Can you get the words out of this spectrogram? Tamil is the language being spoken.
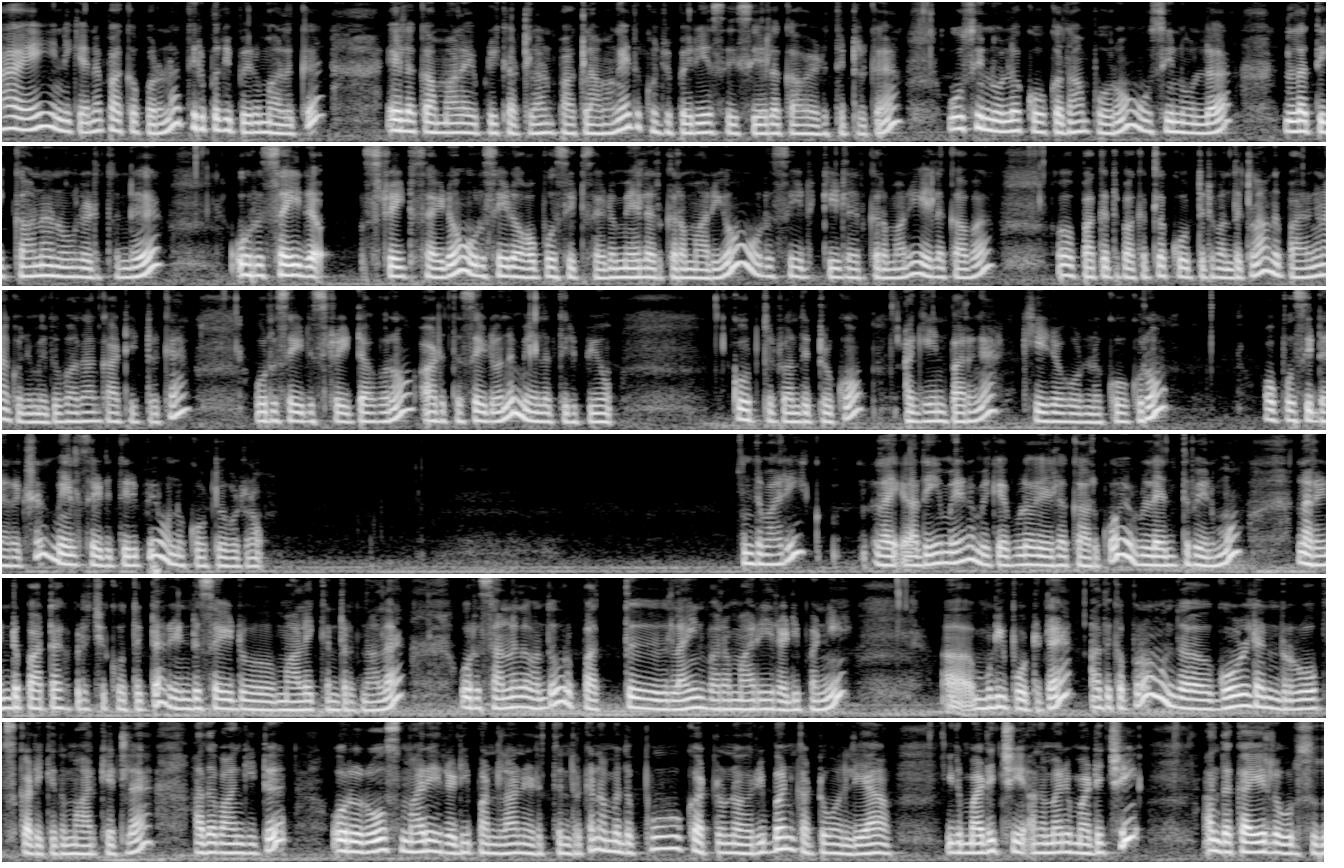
ஹாய் இன்றைக்கி என்ன பார்க்க போகிறோன்னா திருப்பதி பெருமாளுக்கு ஏலக்காய் மாலை எப்படி கட்டலான்னு பார்க்கலாமாங்க இது கொஞ்சம் பெரிய சைஸ் ஏலக்காவை எடுத்துகிட்ருக்கேன் ஊசி நூலில் கோக்க தான் போகிறோம் ஊசி நூலில் நல்லா திக்கான நூல் எடுத்துட்டு ஒரு சைடு ஸ்ட்ரெயிட் சைடும் ஒரு சைடு ஆப்போசிட் சைடும் மேலே இருக்கிற மாதிரியும் ஒரு சைடு கீழே இருக்கிற மாதிரியும் ஏலக்காவை பக்கத்து பக்கத்தில் கோத்துட்டு வந்துக்கலாம். அது பாருங்கள் நான் கொஞ்சம் மெதுவாக தான் காட்டிகிட்ருக்கேன் ஒரு சைடு ஸ்ட்ரெயிட்டாக வரும். அடுத்த சைடு வந்து மேலே திருப்பியும் கோர்த்துட்டு வந்துட்டுருக்கோம். அகெயின் பாருங்கள் கீழே ஒன்று கோக்குறோம். ஆப்போசிட் டைரெக்ஷன் மேல் சைடு திருப்பி ஒன்று கோட்டு விடுறோம். இந்த மாதிரி லை மாதிரி நமக்கு எவ்வளோ ஏலக்காய் இருக்கோ எவ்வளோ லென்த்து வேணுமோ நான் ரெண்டு பாட்டாக பிரித்து கொத்துக்கிட்டேன் ரெண்டு சைடு மாலைக்குன்றதுனால ஒரு சன்னலை வந்து ஒரு பத்து லைன் வர மாதிரி ரெடி பண்ணி முடி போட்டுட்டேன். அதுக்கப்புறம் இந்த கோல்டன் ரோப்ஸ் கிடைக்கிது மார்க்கெட்டில் அதை வாங்கிட்டு ஒரு ரோஸ் மாதிரி ரெடி பண்ணலான்னு எடுத்துட்டுருக்கேன் நம்ம இந்த பூ கட்டணும் ரிப்பன் கட்டுவோம் இல்லையா? இது மடித்து அந்த மாதிரி மடித்து அந்த கயிறில் ஒரு சுற்று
